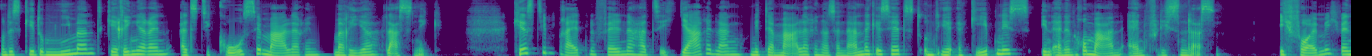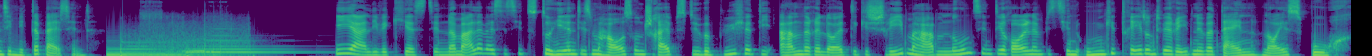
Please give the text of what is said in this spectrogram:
und es geht um niemand Geringeren als die große Malerin Maria Lasnik. Kirstin Breitenfellner hat sich jahrelang mit der Malerin auseinandergesetzt und ihr Ergebnis in einen Roman einfließen lassen. Ich freue mich, wenn Sie mit dabei sind. Ja, liebe Kirstin, normalerweise sitzt du hier in diesem Haus und schreibst über Bücher, die andere Leute geschrieben haben. Nun sind die Rollen ein bisschen umgedreht und wir reden über dein neues Buch.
